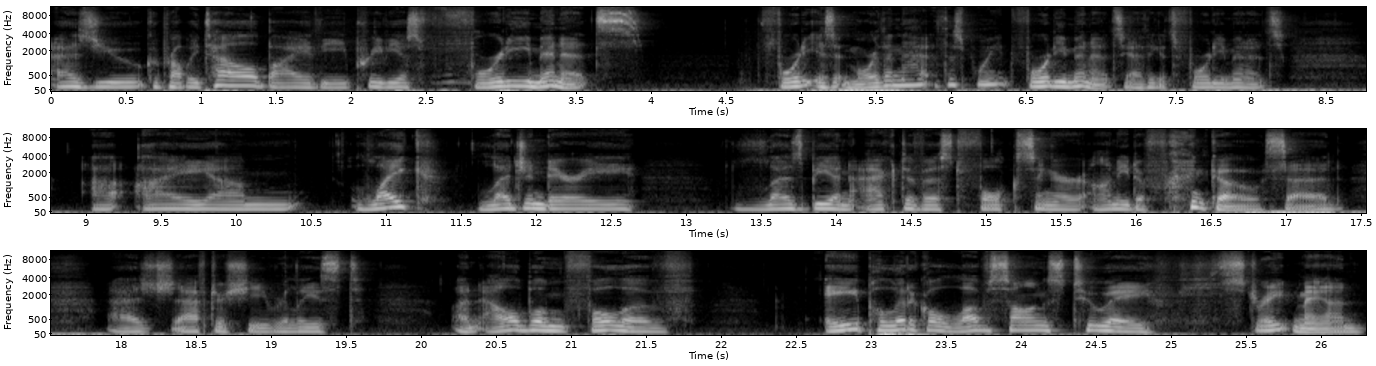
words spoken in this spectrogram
as you could probably tell by the previous 40 minutes, 40, is it more than that at this point? 40 minutes. Yeah, I think it's 40 minutes. Uh, I, um, like legendary lesbian activist folk singer Ani DiFranco said, as after she released an album full of apolitical love songs to a straight man.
